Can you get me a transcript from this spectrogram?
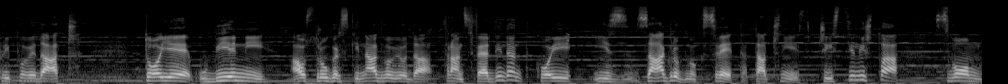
pripovedača. To je ubijeni austro-ugarski nadvojvoda Franz Ferdinand, koji iz zagrobnog sveta, tačnije iz čistilišta, svom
